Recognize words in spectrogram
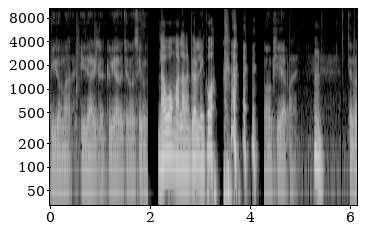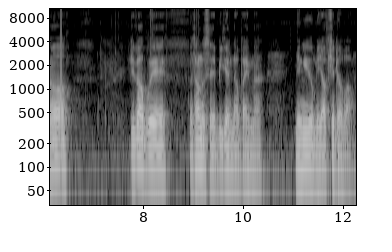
ပြီးတော့မှရေးတာတွေလည်းတွေ့ရတော့ကျွန်တော်စိတ်မနောက်ဘက်မှာလာမပြောလေကွာကောင်းဖြစ်ရပါတယ်ဟွန်းကျွန်တော်ရွေးကောက်ပွဲ2020ပြီးတဲ့နောက်ပိုင်းမှာ မြင်းကြီးကိုမရောက်ဖြစ်တော့ပါဘူး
